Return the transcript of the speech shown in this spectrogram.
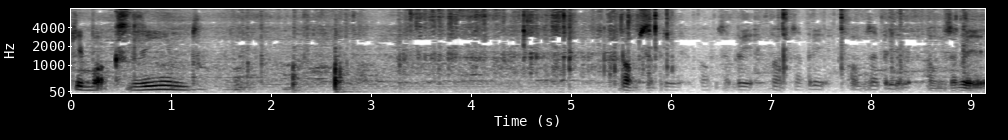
Que box lindo. Vamos abrir, vamos abrir, vamos abrir, vamos abrir, vamos abrir.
